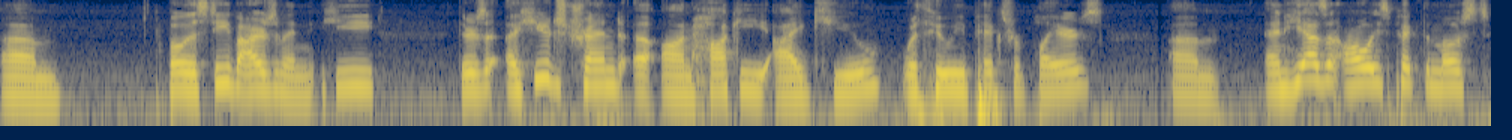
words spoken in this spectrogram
Um, but with Steve Yzerman, he there's a huge trend uh, on hockey IQ with who he picks for players, um, and he hasn't always picked the most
